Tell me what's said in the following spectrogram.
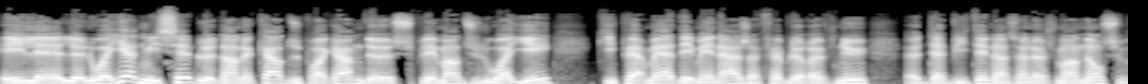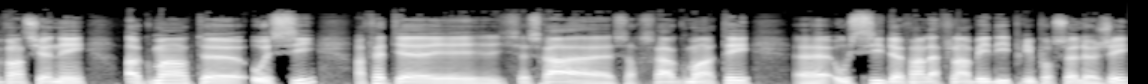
Et le, loyer admissible dans le cadre du programme de supplément du loyer qui permet à des ménages à faible revenu euh, d'habiter dans un logement non subventionné augmente aussi. En fait, ce ça sera augmenté aussi devant la flambée des prix pour se loger.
